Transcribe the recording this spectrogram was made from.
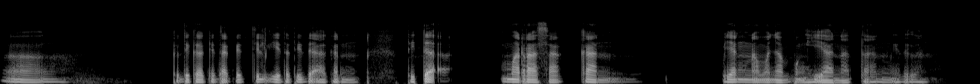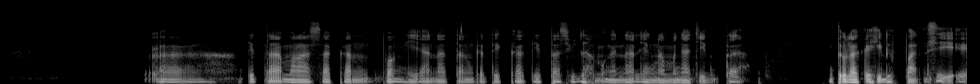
Uh, ketika kita kecil kita tidak akan tidak merasakan yang namanya pengkhianatan gitu kan uh, kita merasakan pengkhianatan ketika kita sudah mengenal yang namanya cinta. Itulah kehidupan sih.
